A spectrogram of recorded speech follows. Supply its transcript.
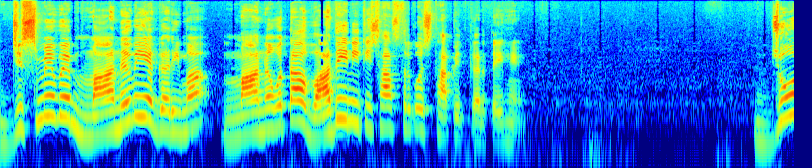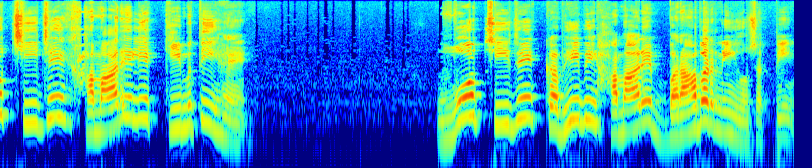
जिसमें वे मानवीय गरिमा, मानवतावादी नीतिशास्त्र को स्थापित करते हैं। जो चीज़ें हमारे लिए कीमती हैं, वो चीज़ें कभी भी हमारे बराबर नहीं हो सकती।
